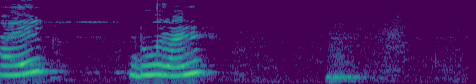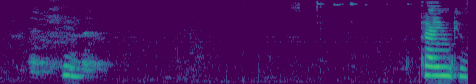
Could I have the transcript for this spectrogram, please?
I'll do run. See. Thank you.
